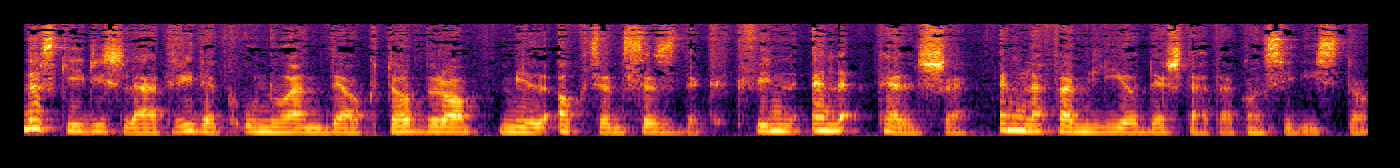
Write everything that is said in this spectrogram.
nascidis la 31 de octobro 1860 quin en Telše, en la familio de stata consilisto.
